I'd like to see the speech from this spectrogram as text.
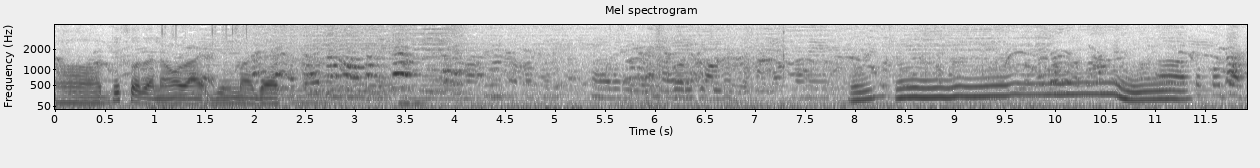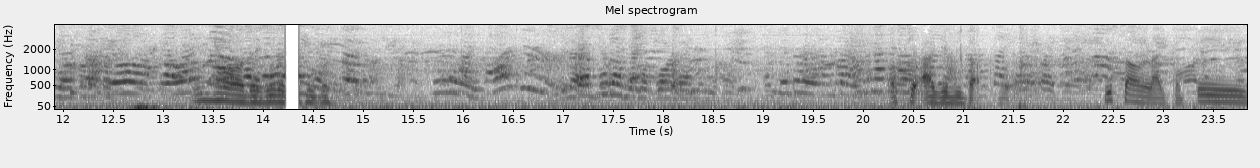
Oh, this was an alright game, I guess. Mm -hmm. Oh, the. Okay, I'll give you that. You sound like a pig.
